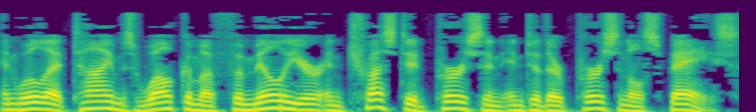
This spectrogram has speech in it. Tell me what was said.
and will at times welcome a familiar and trusted person into their personal space.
